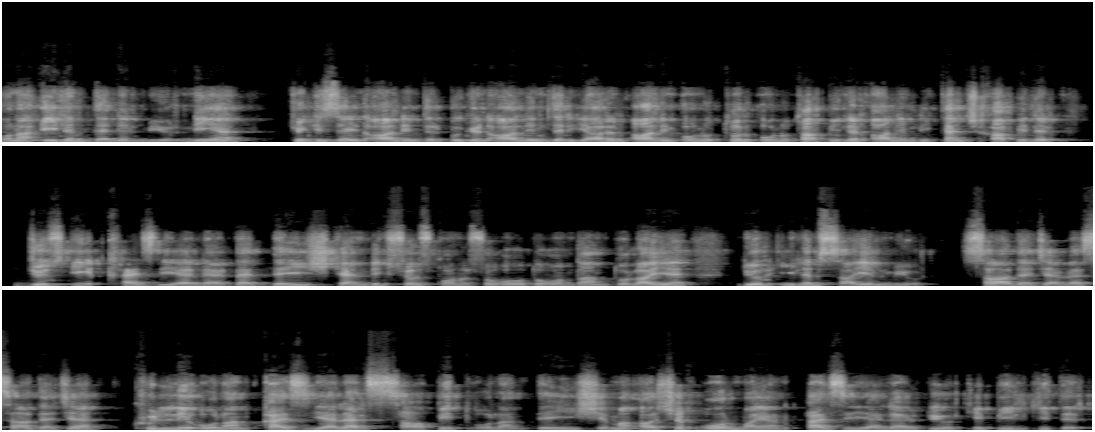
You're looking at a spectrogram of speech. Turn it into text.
buna ilim denilmiyor. Niye? Çünkü Zeyd alimdir. Bugün alimdir. Yarın alim unutur, unutabilir, alimlikten çıkabilir. Cüz'i kaziyelerde değişkenlik söz konusu olduğundan dolayı diyor ilim sayılmıyor. Sadece ve sadece külli olan kaziyeler, sabit olan, değişime açık olmayan kaziyeler diyor ki bilgidir.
